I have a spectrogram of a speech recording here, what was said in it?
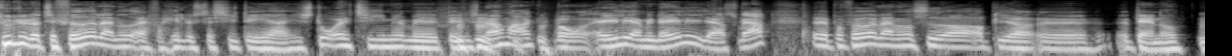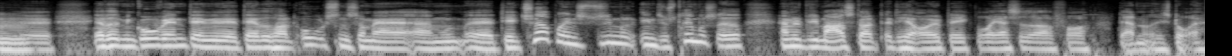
Du lytter til Fæderlandet, og jeg får helt lyst til at sige, at det her historietime med Dennis Nørmark, hvor Ali er min Ali, jeres vært øh, på Fæderlandet, sidder og bliver øh, dannet. Mm. Øh, jeg ved, min gode ven, den, øh, David Holt Olsen, som er, er øh, direktør på Industri- Industrimuseet, han vil blive meget stolt af det her øjeblik, hvor jeg sidder og får lært noget historie.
